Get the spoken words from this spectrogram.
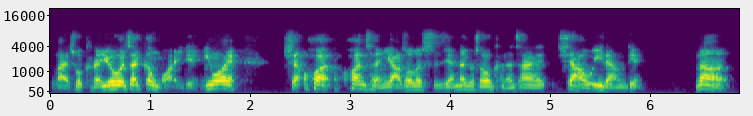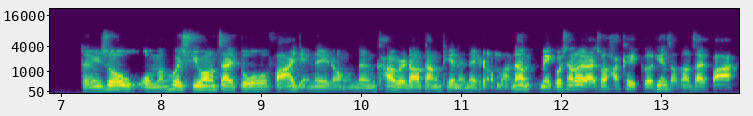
来说，可能又会再更晚一点，因为像换换成亚洲的时间，那个时候可能才下午一两点。那等于说，我们会希望再多发一点内容，能 cover 到当天的内容嘛？那美国相对来说，它可以隔天早上再发，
